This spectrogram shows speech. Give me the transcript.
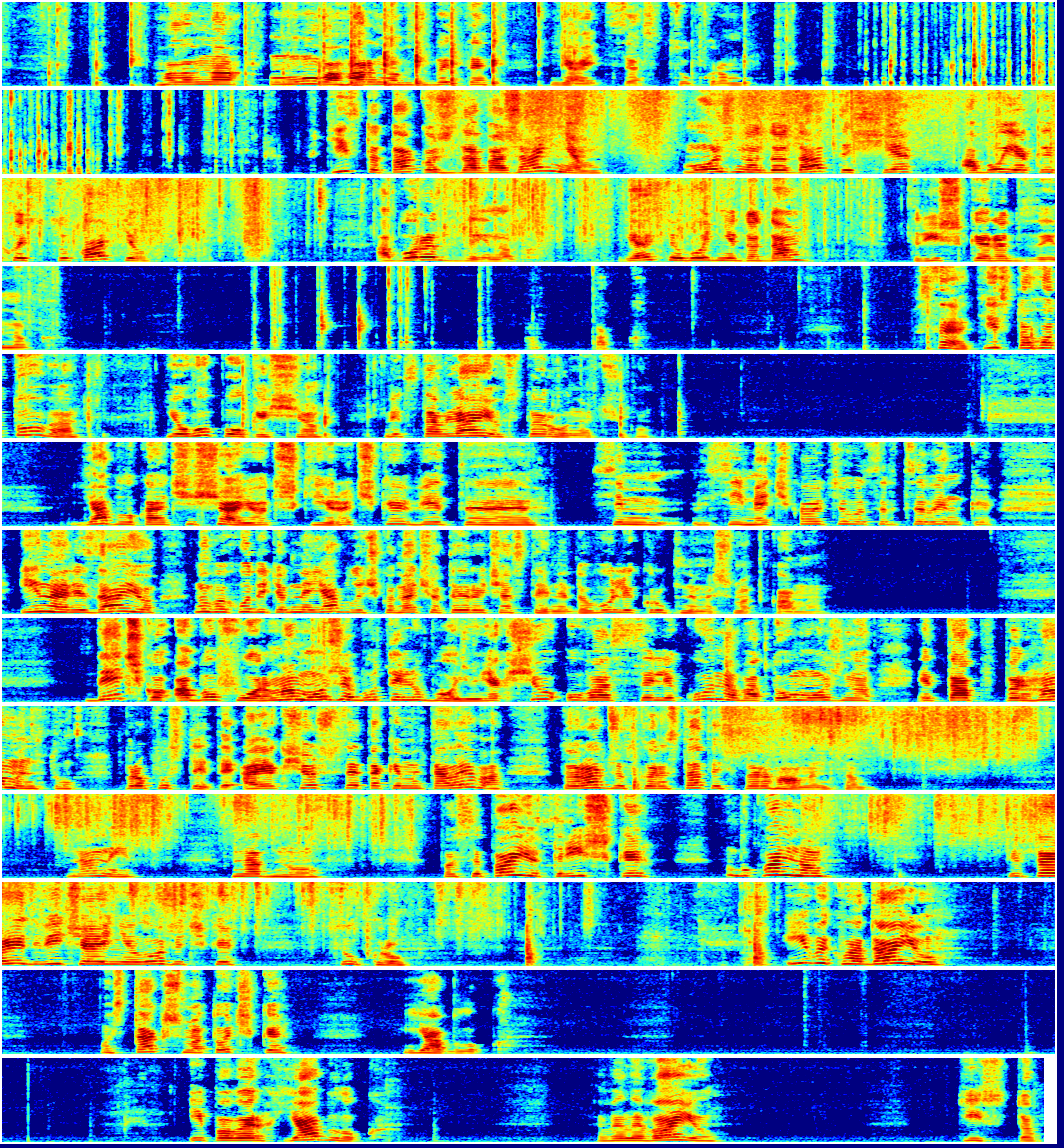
Головна умова гарно взбити яйця з цукром. В тісто також за бажанням можна додати ще або якихось цукатів, або родзинок. Я сьогодні додам трішки родзинок. Так. Все, тісто готове. Його поки що відставляю в стороночку. Яблука очищаю від шкірочки, від е, сім, сім'ячка оцього серцевинки. І нарізаю, ну, виходить одне яблучко на 4 частини, доволі крупними шматками. Дечко або форма може бути любою. Якщо у вас силіконова, то можна етап пергаменту пропустити. А якщо ж все-таки металева, то раджу скористатись пергаментом. На низ, на дно. Посипаю трішки, ну, буквально півтори-дві чайні ложечки цукру. І викладаю ось так шматочки яблук. І поверх яблук виливаю тісто.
